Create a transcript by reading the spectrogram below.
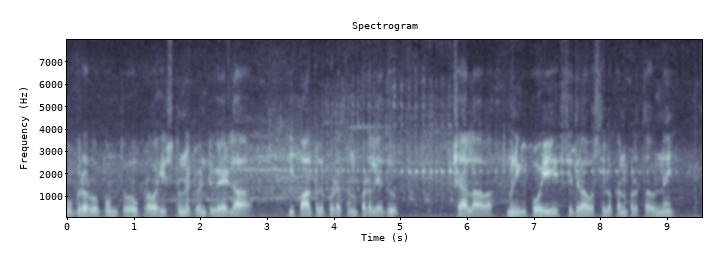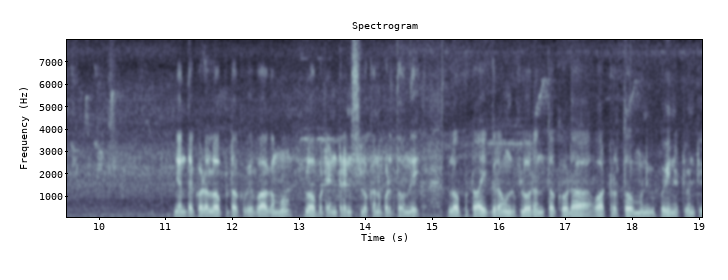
ఉగ్ర రూపంతో ప్రవహిస్తున్నటువంటి వేళ ఈ పాకలు కూడా కనపడలేదు. చాలా మునిగిపోయి శిథిరావస్థలో కనపడుతూ ఉన్నాయి. ఇదంతా కూడా లోపల ఒక విభాగము లోపల ఎంట్రన్స్లో కనపడుతోంది. లోపల ఈ గ్రౌండ్ ఫ్లోర్ అంతా కూడా వాటర్తో మునిగిపోయినటువంటి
